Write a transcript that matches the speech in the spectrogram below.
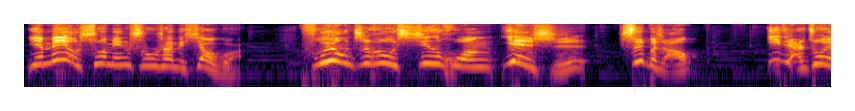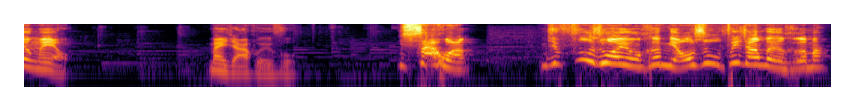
也没有说明书上的效果，服用之后心慌、厌食、睡不着，一点作用没有。卖家回复：你撒谎，你这副作用和描述非常吻合吗？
